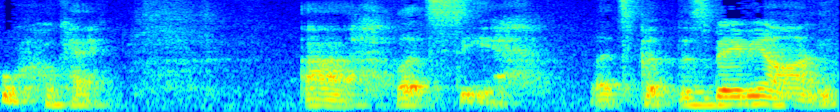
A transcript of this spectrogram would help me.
whew, okay. Uh, let's see. Let's put this baby on.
